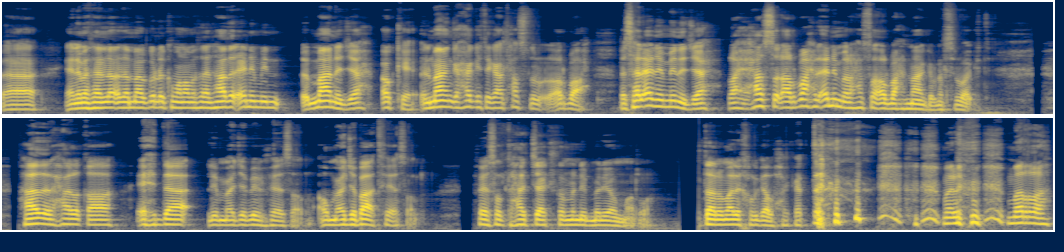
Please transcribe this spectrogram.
ف يعني مثلا لما أقول لكم والله مثلا هذا الأنمي ما نجح okay المانجا حقته قاعد تحصل ارباح بس هالانمي نجح؟ راح يحصل أرباح الأنمي راح يحصل أرباح المانجا بنفس الوقت. هذه الحلقة إهداء لمعجبين فيصل أو معجبات فيصل. فيصل تحكى أكثر مني بمليون مرة. حتى أنا مالي خلق أضحك. حتى مرة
